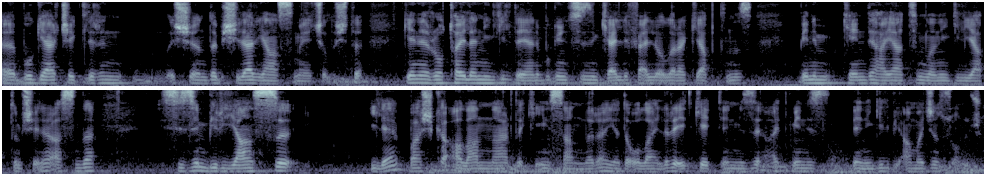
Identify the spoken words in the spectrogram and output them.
Ee, bu gerçeklerin ışığında bir şeyler yansımaya çalıştı. Gene rotayla ilgili de yani bugün sizin kelli felli olarak yaptığınız benim kendi hayatımla ilgili yaptığım şeyler aslında sizin bir yansı ile başka alanlardaki insanlara ya da olaylara etki etmenizi etmenizle ilgili bir amacın sonucu.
